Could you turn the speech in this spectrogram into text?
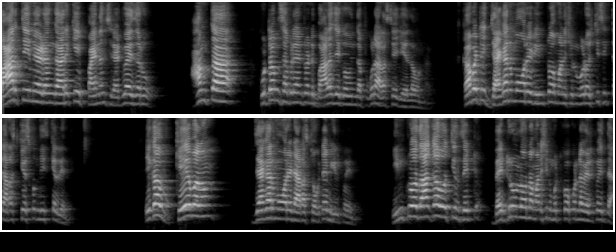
భారతీ మేడం గారికి ఫైనాన్షియల్ అడ్వైజరు. అంత కుటుంబ సభ్యుడైనటువంటి బాలాజీ గోవిందప్ప కూడా అరెస్ట్ అయ్యి జైల్లో ఉన్నాడు. కాబట్టి జగన్మోహన్ రెడ్డి ఇంట్లో మనుషులను కూడా వచ్చి సిట్ అరెస్ట్ చేసుకుని తీసుకెళ్ళింది. ఇక కేవలం జగన్మోహన్ రెడ్డి అరెస్ట్ ఒకటే మిగిలిపోయింది. ఇంట్లో దాకా వచ్చిన సిట్ బెడ్రూమ్లో ఉన్న మనిషిని ముట్టుకోకుండా వెళ్ళిపోయిద్దా?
